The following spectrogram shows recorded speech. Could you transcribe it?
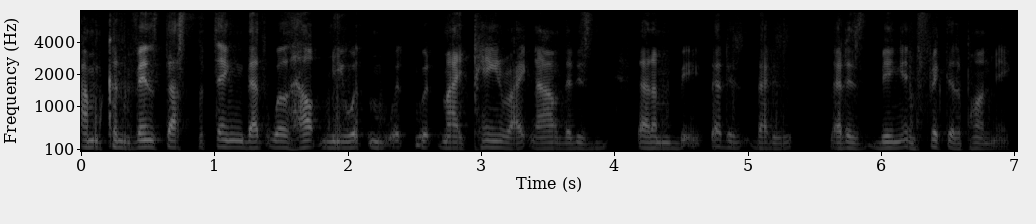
I'm convinced that's the thing that will help me with, with, with my pain right now that is that I'm being, that is that is that is being inflicted upon me.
